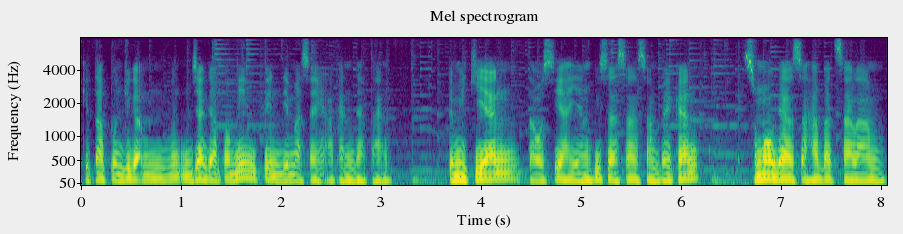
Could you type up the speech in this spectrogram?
kita pun juga menjaga pemimpin di masa yang akan datang. Demikian tausiah yang bisa saya sampaikan. Semoga sahabat salam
